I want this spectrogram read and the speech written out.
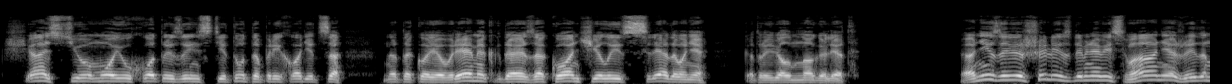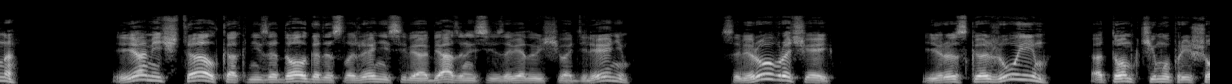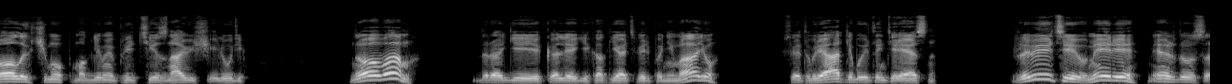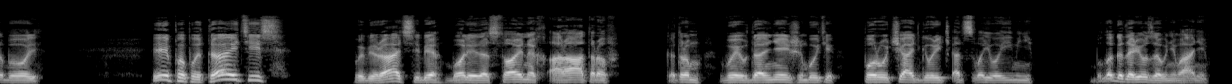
К счастью, мой уход из института приходится на такое время, когда я закончил исследование, которое вел много лет. Они завершились для меня весьма неожиданно. я мечтал, как незадолго до сложения себя обязанностей заведующего отделением, соберу врачей и расскажу им о том, к чему пришел и к чему помогли мне прийти знающие люди. Но вам, дорогие коллеги, как я теперь понимаю, все это вряд ли будет интересно. Живите в мире между собой и попытайтесь выбирать себе более достойных ораторов, которым вы в дальнейшем будете поручать говорить от своего имени. Благодарю за внимание.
